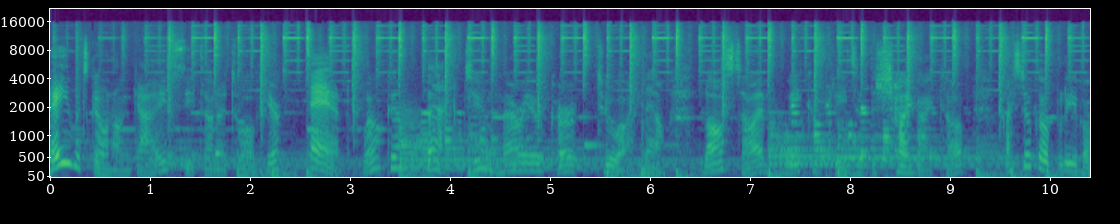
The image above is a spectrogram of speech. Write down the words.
Hey, what's going on guys? SeeTarno12 here, and welcome back to Mario Kart Tour. Now, last time we completed the Shy Guy Cup. I still can't believe I'm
